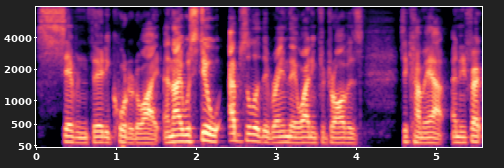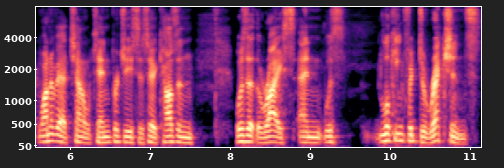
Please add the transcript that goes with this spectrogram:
seven thirty, quarter to eight, and they were still absolutely reamed there, waiting for drivers to come out. And in fact, one of our Channel Ten producers, her cousin, was at the race and was looking for directions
